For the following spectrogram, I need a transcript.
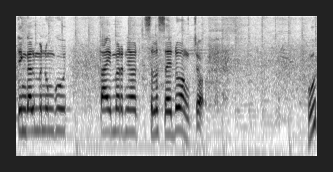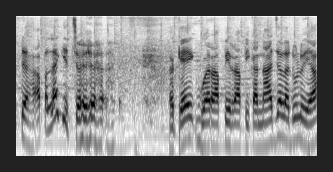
Tinggal menunggu timernya selesai doang, cok. Udah, apalagi coy ya. Oke, gua rapi-rapikan aja lah dulu ya.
